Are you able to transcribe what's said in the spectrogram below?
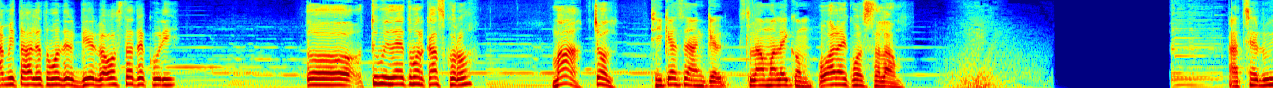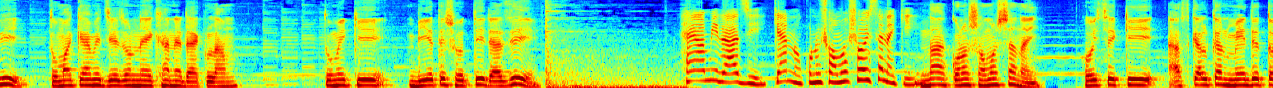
আমি তাহলে তোমাদের বিয়ের ব্যবস্থাটা করি। তো তুমি যাই তোমার কাজ করো। মা চল। ঠিক আছে আঙ্কেল। সালাম আলাইকুম। ওয়ালাইকুম আসসালাম। আচ্ছা রুহি তোমাকে আমি যে জন্য এখানে ডাকলাম তুমি কি বিয়েতে সত্যি রাজি? হ্যাঁ আমি রাজি। কেন কোনো সমস্যা হয়েছে নাকি? না কোনো সমস্যা নাই। হয়েছে কি আজকালকার মেয়েদের তো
